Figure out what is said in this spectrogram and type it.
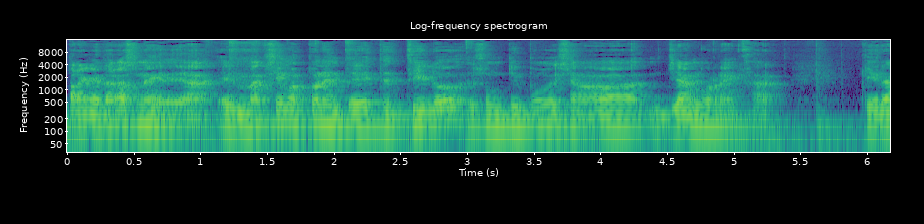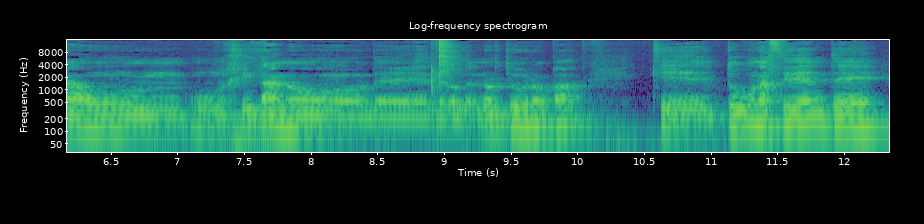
para que te hagas una idea, el máximo exponente de este estilo es un tipo que se llamaba Django Reinhardt, que era un, un gitano de, de los del norte de Europa que tuvo un accidente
